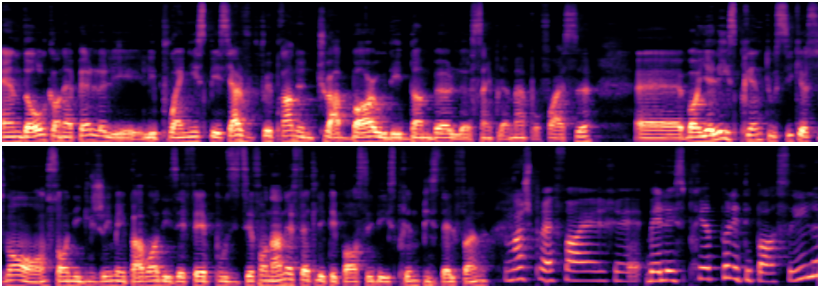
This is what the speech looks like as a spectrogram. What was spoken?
Handle qu'on appelle, là, les, les poignées spéciales, vous pouvez prendre une trap bar ou des dumbbells là, simplement pour faire ça. Euh, bon, il y a les sprints aussi que souvent on, sont négligés, mais ils peuvent avoir des effets positifs. On en a fait l'été passé des sprints, puis c'était le fun. Moi, je préfère. euh, ben, les sprints, pas l'été passé, là.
